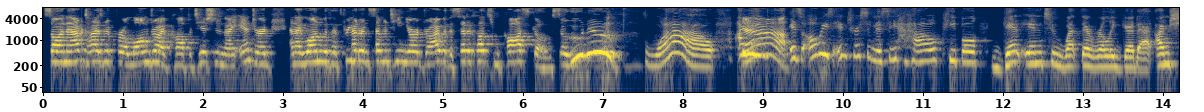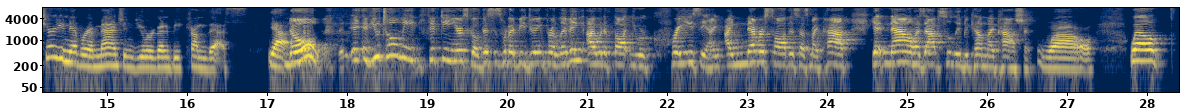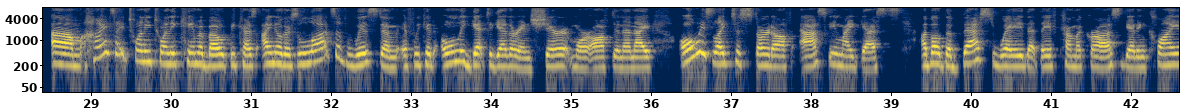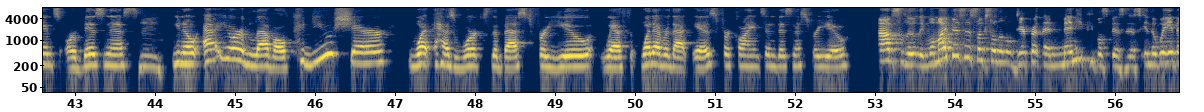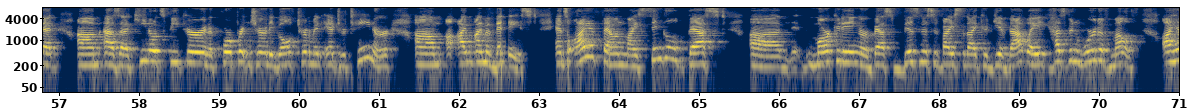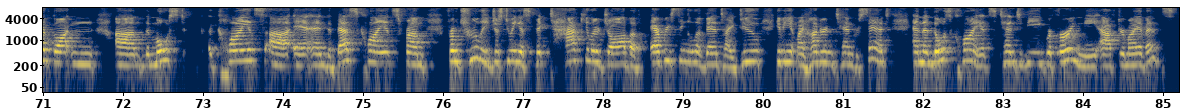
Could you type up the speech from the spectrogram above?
saw an advertisement for a long drive competition and I entered and I won with a 317 yard drive with a set of clubs from Costco. So who knew? Wow. I yeah. Mean, it's always interesting to see how people get into what they're really good at. I'm sure you never imagined you were going to become this. Yeah. No. If you told me 15 years ago this is what I'd be doing for a living, I would have thought you were crazy. I, I never saw this as my path, yet now has absolutely become my passion. Wow. Well, um, hindsight 2020 came about because I know there's lots of wisdom if we could only get together and share it more often. And I always like to start off asking my guests about the best way that they've come across getting clients or business. Mm. You know, at your level, could you share what has worked the best for you with whatever that is for clients and business for you? Absolutely. Well, my business looks a little different than many people's business in the way that, um, as a keynote speaker and a corporate and charity golf tournament entertainer, um, I'm, I'm event based. And so I have found my single best uh, marketing or best business advice that I could give that way has been word of mouth. I have gotten um, the most clients uh, and the best clients from from truly just doing a spectacular job of every single event I do, giving it my 110%. And then those clients tend to be referring me after my events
